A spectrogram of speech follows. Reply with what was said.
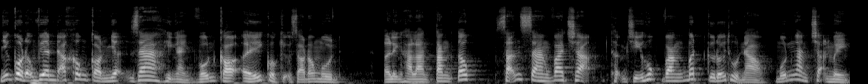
những cổ động viên đã không còn nhận ra hình ảnh vốn có ấy của cựu giáo Dortmund. Erling Haaland tăng tốc, sẵn sàng va chạm, thậm chí húc văng bất cứ đối thủ nào muốn ngăn chặn mình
